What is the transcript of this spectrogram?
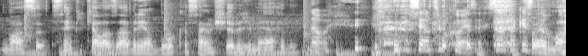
Nossa, sempre que elas abrem a boca sai um cheiro de merda. Não, isso é outra coisa. Isso é outra questão. Foi mal.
